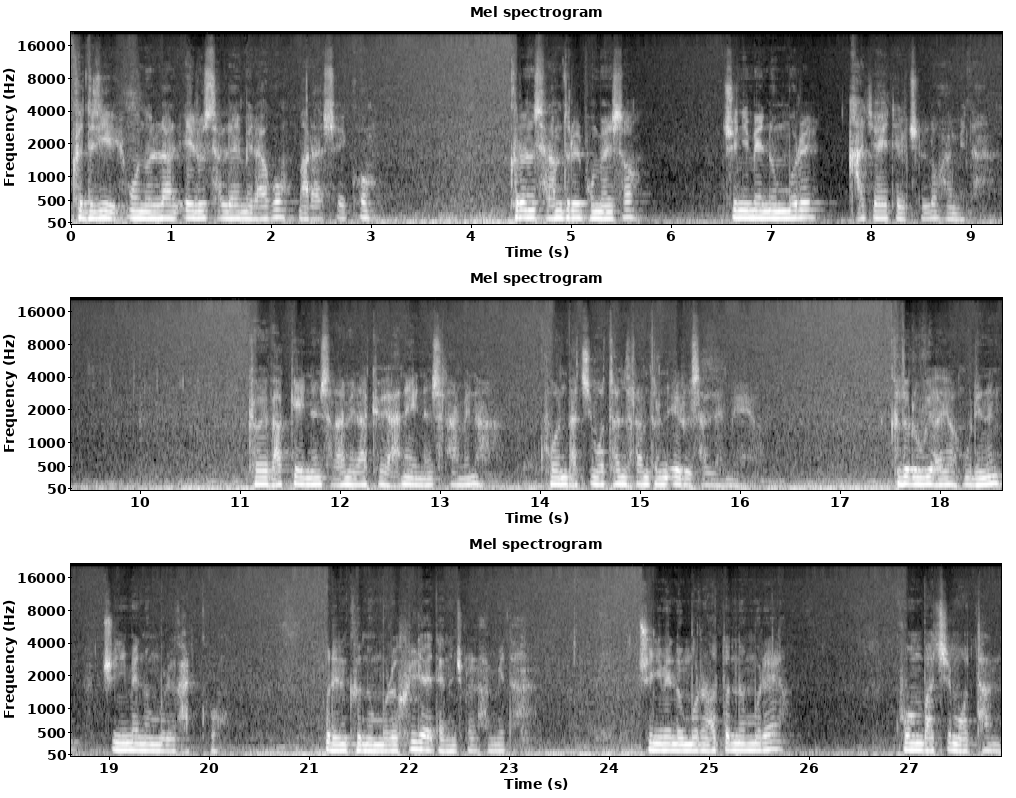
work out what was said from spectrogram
그들이 오늘날 예루살렘이라고 말할 수 있고 그런 사람들을 보면서 주님의 눈물을 가져야 될 줄로 압니다. 교회 밖에 있는 사람이나 교회 안에 있는 사람이나 구원받지 못한 사람들은 예루살렘이에요. 그들을 위하여 우리는 주님의 눈물을 갖고 우리는 그 눈물을 흘려야 되는 줄 압니다. 주님의 눈물은 어떤 눈물이에요? 구원받지 못한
